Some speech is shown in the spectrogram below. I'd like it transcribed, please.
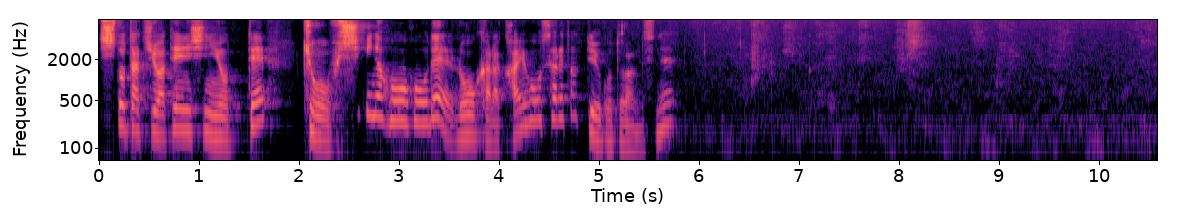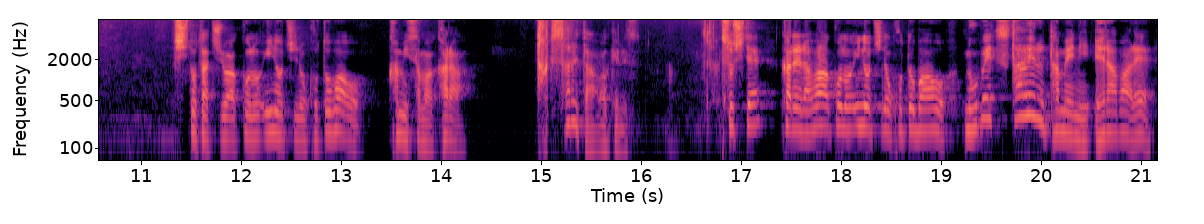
人たちは天使によって今日不思議な方法で牢から解放されたということなんですね。人たちはこの命の言葉を神様から託されたわけです。そして彼らはこの命の言葉を述べ伝えるために選ばれ、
